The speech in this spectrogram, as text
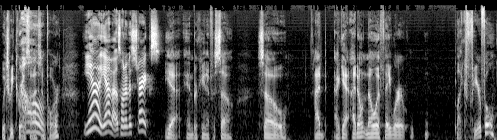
which we criticized Oh. him for. yeah, yeah, that was one of his strikes. Yeah, in Burkina Faso. So I again I don't know if they were like fearful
